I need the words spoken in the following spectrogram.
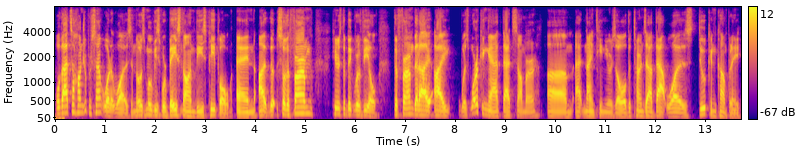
Well, that's 100% what it was. And those movies were based on these people. And I, the, so the firm here's the big reveal. The firm that I, I was working at that summer um, at 19 years old, it turns out that was Duke and Company,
